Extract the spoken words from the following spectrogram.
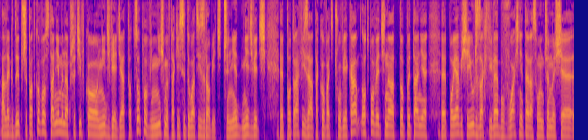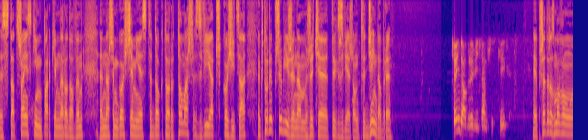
Ale gdy przypadkowo staniemy naprzeciwko niedźwiedzia, to co powinniśmy w takiej sytuacji zrobić? Czy nie, niedźwiedź potrafi zaatakować człowieka? Odpowiedź na to pytanie pojawi się już za chwilę, bo właśnie teraz łączymy się z Tatrzańskim Parkiem Narodowym. Naszym gościem jest dr Tomasz Zwijacz-Kozica, który przybliży nam życie tych zwierząt. Dzień dobry. Dzień dobry, witam wszystkich. Przed rozmową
